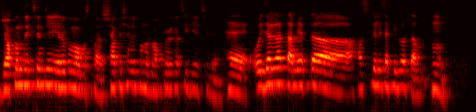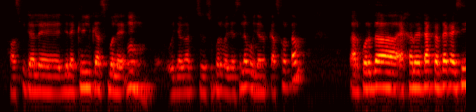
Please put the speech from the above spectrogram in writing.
যখন দেখছেন যে এরকম অবস্থা সাথে সাথে কোনো ডক্টরের কাছে গিয়েছিলেন? হ্যাঁ ওই জায়গাতে আমি একটা হসপিটালে চাকরি করতাম। হুম। হসপিটালে যেটা ক্লিনিকাস বলে হুম হুম। ওই জায়গায় সুপারভাইজার ছিলাম ওই জায়গায় কাজ করতাম। তারপরে দা এখানে ডাক্তার দেখাইছি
